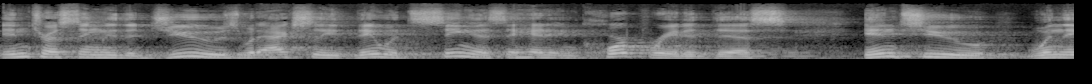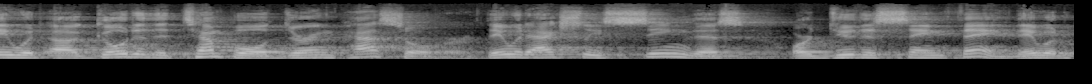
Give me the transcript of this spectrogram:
interestingly, the Jews would actually, they would sing this, they had incorporated this into when they would uh, go to the temple during Passover. They would actually sing this or do the same thing. They would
